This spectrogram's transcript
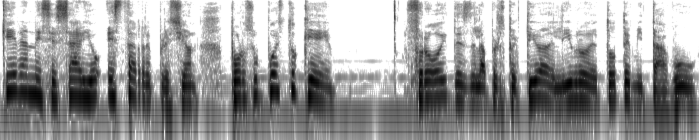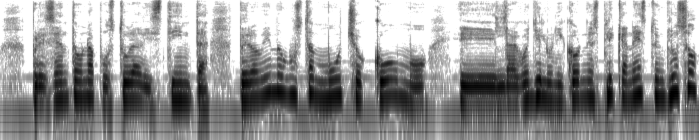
qué era necesario esta represión? Por supuesto que Freud, desde la perspectiva del libro de Totem y Tabú, presenta una postura distinta, pero a mí me gusta mucho cómo eh, el dragón y el unicornio explican esto. Incluso,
